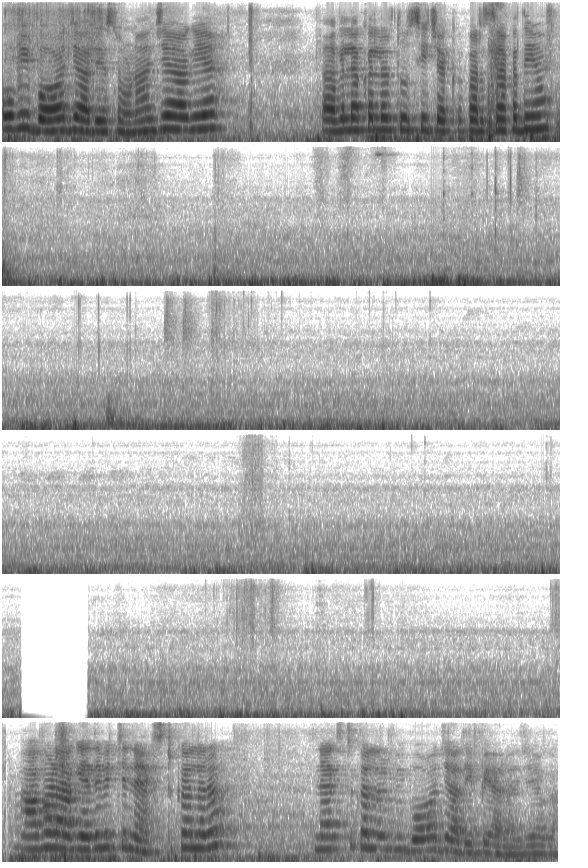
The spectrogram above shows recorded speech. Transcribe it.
ਉਹ ਵੀ ਬਹੁਤ ਜ਼ਿਆਦਾ ਸੋਹਣਾ ਜਿਹਾ ਆ ਗਿਆ। ਅਗਲਾ ਕਲਰ ਤੁਸੀਂ ਚੈੱਕ ਕਰ ਸਕਦੇ ਹੋ। ਆਹ ਵਾਲਾ ਆ ਗਿਆ, ਇਹਦੇ ਵਿੱਚ ਨੈਕਸਟ ਕਲਰ ਨੈਕਸਟ ਕਲਰ ਵੀ ਬਹੁਤ ਜ਼ਿਆਦਾ ਪਿਆਰਾ ਜਿਹਾ ਹੈਗਾ।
